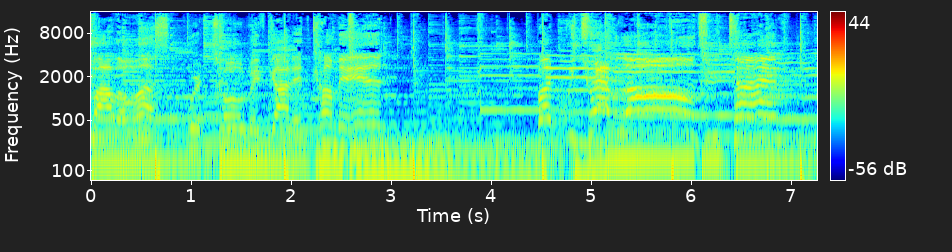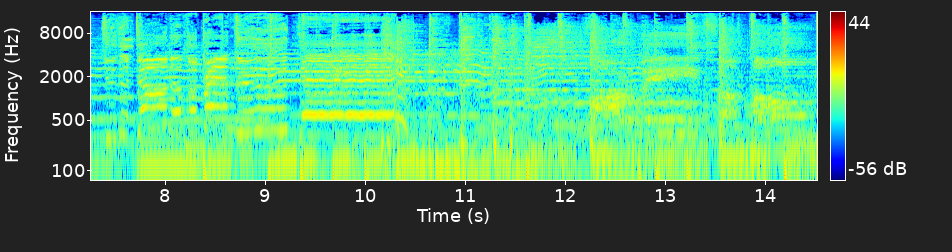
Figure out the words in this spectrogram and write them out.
follow us, we're told we've got it coming. But we travel on through time to the dawn of a brand new day. Far away from home,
